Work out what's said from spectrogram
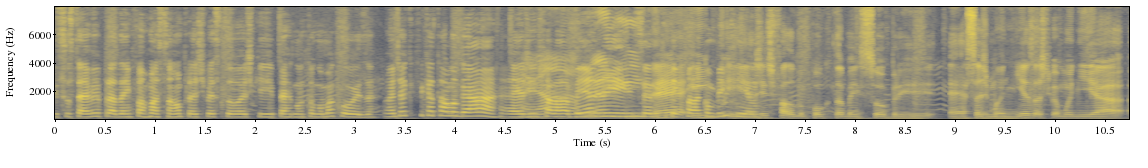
Isso serve pra dar informação para as pessoas que perguntam alguma coisa. Onde é que fica tal lugar? Aí a É, gente ah, fala bem bem ali, ali. sendo que tem que falar É, com e- biquinho. E a gente falando um pouco também sobre é, essas manias, acho que a mania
